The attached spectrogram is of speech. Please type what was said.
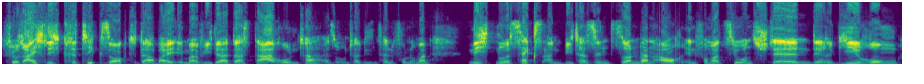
Für reichlich Kritik sorgte dabei immer wieder, dass darunter, also unter diesen Telefonnummern, nicht nur Sexanbieter sind, sondern auch Informationsstellen der Regierung,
